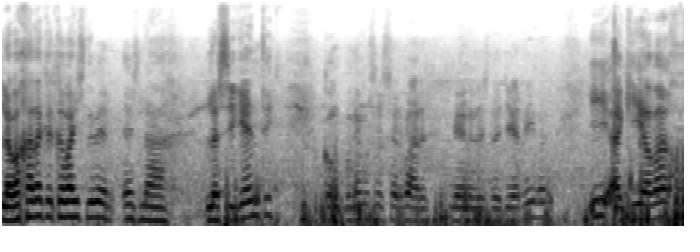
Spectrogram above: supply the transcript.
La bajada que acabáis de ver es la la siguiente, como podemos observar, viene desde allí arriba y aquí abajo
